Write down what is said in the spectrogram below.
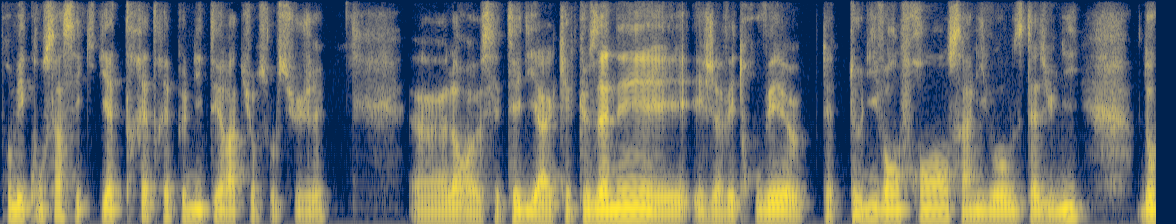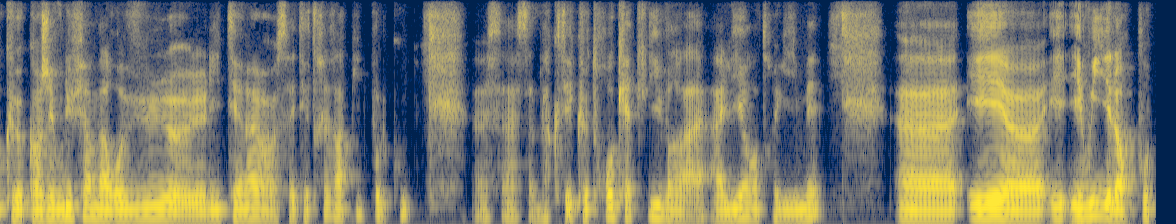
premier constat, c'est qu'il y a très très peu de littérature sur le sujet. Euh, alors, euh, c'était il y a quelques années et, j'avais trouvé euh, peut-être deux livres en France, un livre aux États-Unis. Donc, quand j'ai voulu faire ma revue littéraire, ça a été très rapide pour le coup. ça, ça m'a coûté que trois, quatre livres à, lire, entre guillemets. Et, oui, alors pour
